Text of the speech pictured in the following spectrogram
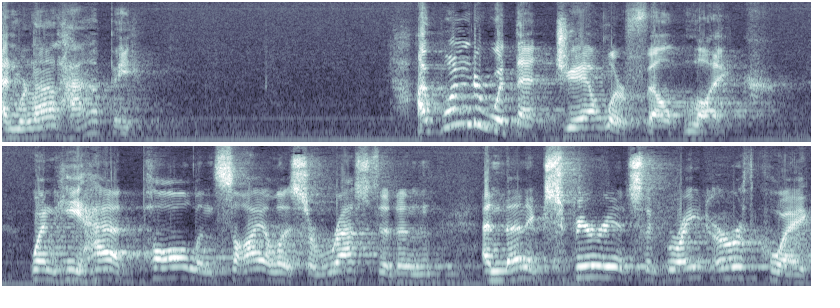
and we're not happy. I wonder what that jailer felt like when he had Paul and Silas arrested and, and then experienced the great earthquake.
